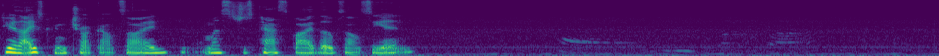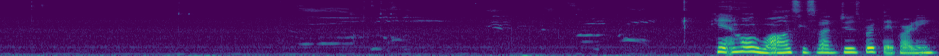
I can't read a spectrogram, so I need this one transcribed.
Hear the ice cream truck outside. I must just pass by though because I don't see it. Can't hold Wallace, he's about to do his birthday party.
